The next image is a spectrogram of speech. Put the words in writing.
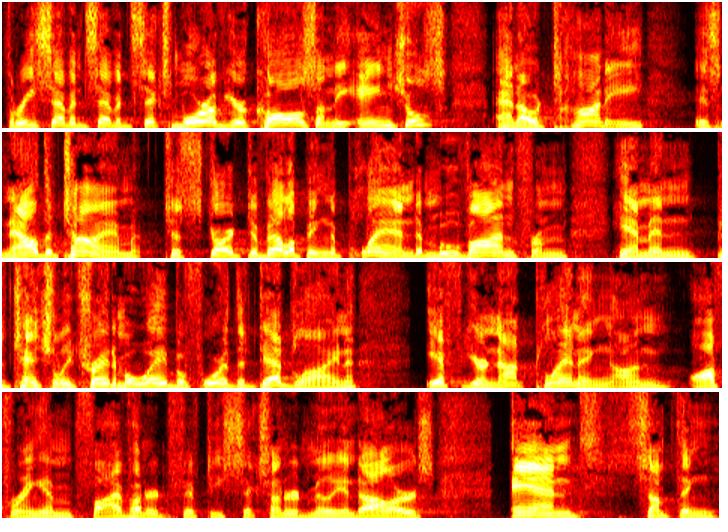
3776. More of your calls on the Angels and Ohtani is now the time to start developing the plan to move on from him and potentially trade him away before the deadline if you're not planning on offering him 550 600 million dollars and something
